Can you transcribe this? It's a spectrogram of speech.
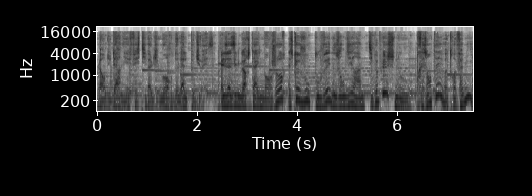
lors du dernier festival d'humour de l'Alpe d'Huez. Elsa Zilberstein, bonjour. Est-ce que vous pouvez nous en dire un petit peu plus, nous présenter votre famille?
